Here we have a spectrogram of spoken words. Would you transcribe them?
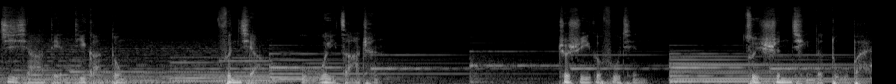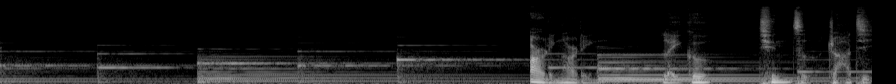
记下点滴感动，分享五味杂陈。这是一个父亲最深情的独白。二零二零，磊哥亲子札记。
